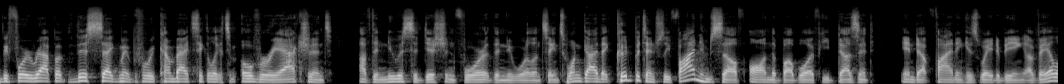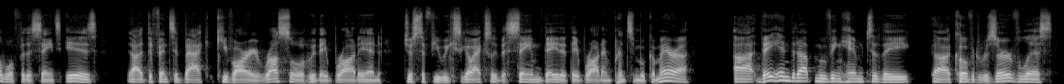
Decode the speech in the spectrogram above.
before we wrap up this segment, before we come back take a look at some overreactions of the newest addition for the New Orleans Saints. One guy that could potentially find himself on the bubble if he doesn't end up finding his way to being available for the Saints is uh, defensive back KeiVarae Russell, who they brought in just a few weeks ago, actually the same day that they brought in Prince Amukamara. Uh, they ended up moving him to the uh, COVID reserve list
